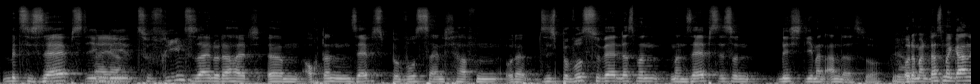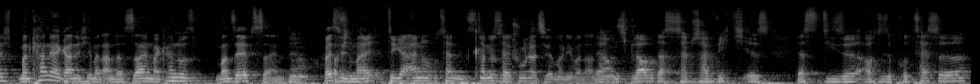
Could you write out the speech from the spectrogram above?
mit sich selbst irgendwie ja. zufrieden zu sein oder halt ähm, auch dann ein Selbstbewusstsein schaffen oder sich bewusst zu werden, dass man man selbst ist und nicht jemand anders so. Ja. Oder man, dass man gar nicht, man kann ja gar nicht jemand anders sein, man kann nur man selbst sein. So. Ja. Weißt du, wie ich meine? Digga, 100%. Das kann ist so halt, tun, als wäre man jemand anderes. Ja, und ich glaube, dass es halt total wichtig ist, dass diese, auch diese Prozesse,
